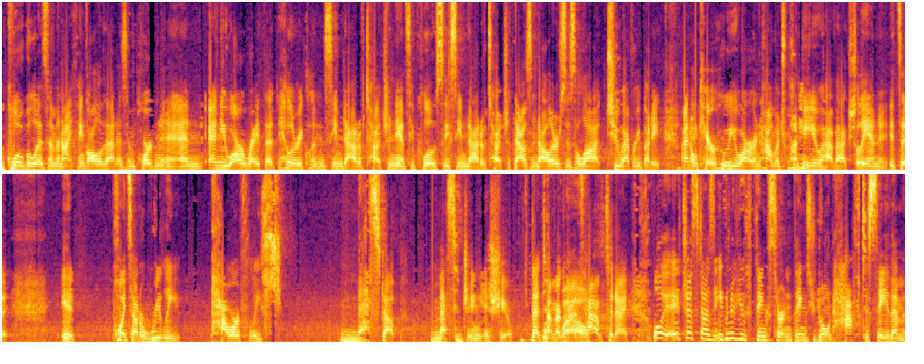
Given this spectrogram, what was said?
globalism, and I think all of that is important. And and you are right that Hillary Clinton seemed out of touch, and Nancy Pelosi seemed out of touch. A thousand dollars is a lot to everybody. I don't care who you are and how much money you have, actually. And it's a it points out a really powerfully messed up messaging issue that Democrats wow. have today. Well, it just does. Even if you think certain things, you don't have to say them.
